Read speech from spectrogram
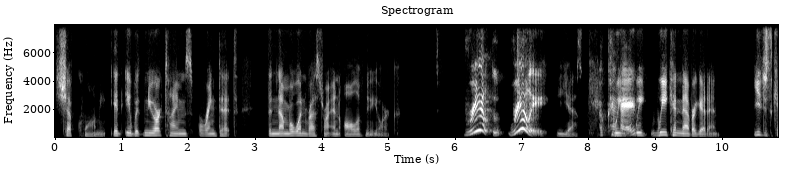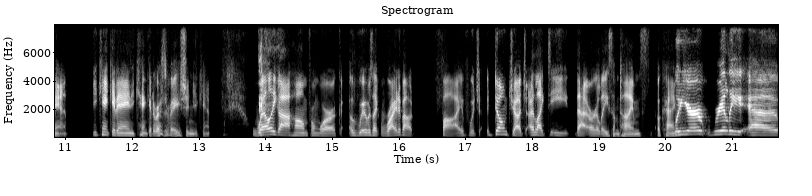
Chef Kwame. It it was New York Times ranked it the number one restaurant in all of New York. Really? Really? Yes. Okay. We we we can never get in. You just can't. You can't get in. You can't get a reservation. You can't. Well, he got home from work. uh, It was like right about five, which don't judge. I like to eat that early sometimes. Okay. well, you're really uh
